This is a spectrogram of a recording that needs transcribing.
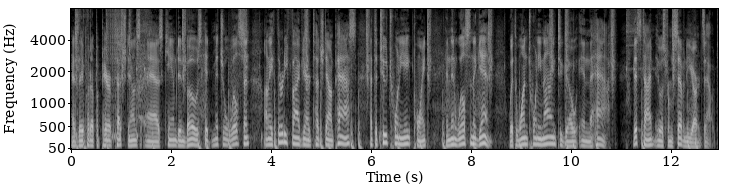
as they put up a pair of touchdowns as Camden Bowes hit Mitchell Wilson on a 35 yard touchdown pass at the 228 point, and then Wilson again with 129 to go in the half. This time it was from 70 yards out.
